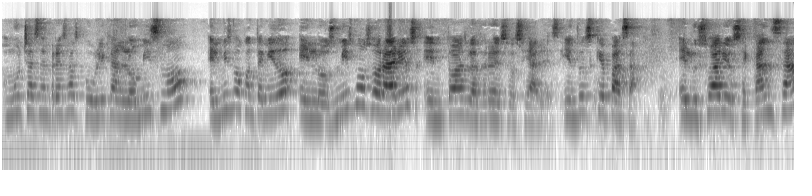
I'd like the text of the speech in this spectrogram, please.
Muchas empresas publican lo mismo, el mismo contenido en los mismos horarios en todas las redes sociales. Y entonces, ¿qué pasa? El usuario se cansa.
